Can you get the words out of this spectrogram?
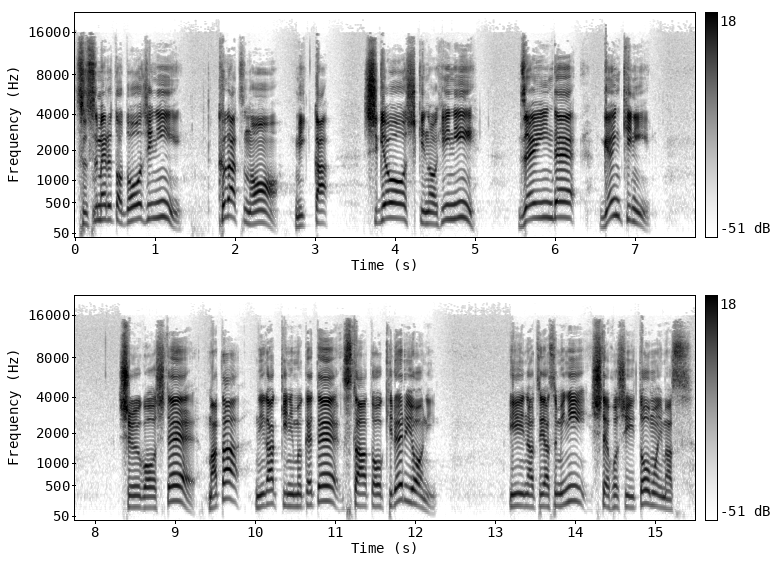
進めると同時に9月の3日始業式の日に全員で元気に集合してまた2学期に向けてスタートを切れるようにいい夏休みにしてほしいと思います。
